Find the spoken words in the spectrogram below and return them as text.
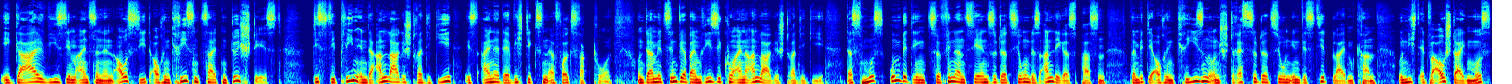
egal wie sie im Einzelnen aussieht, auch in Krisenzeiten durchstehst. Disziplin in der Anlagestrategie ist einer der wichtigsten Erfolgsfaktoren. Und damit sind wir beim Risiko einer Anlagestrategie. Das muss unbedingt zur finanziellen Situation des Anlegers passen, damit er auch in Krisen- und Stresssituationen investiert bleiben kann und nicht etwa aussteigen muss,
